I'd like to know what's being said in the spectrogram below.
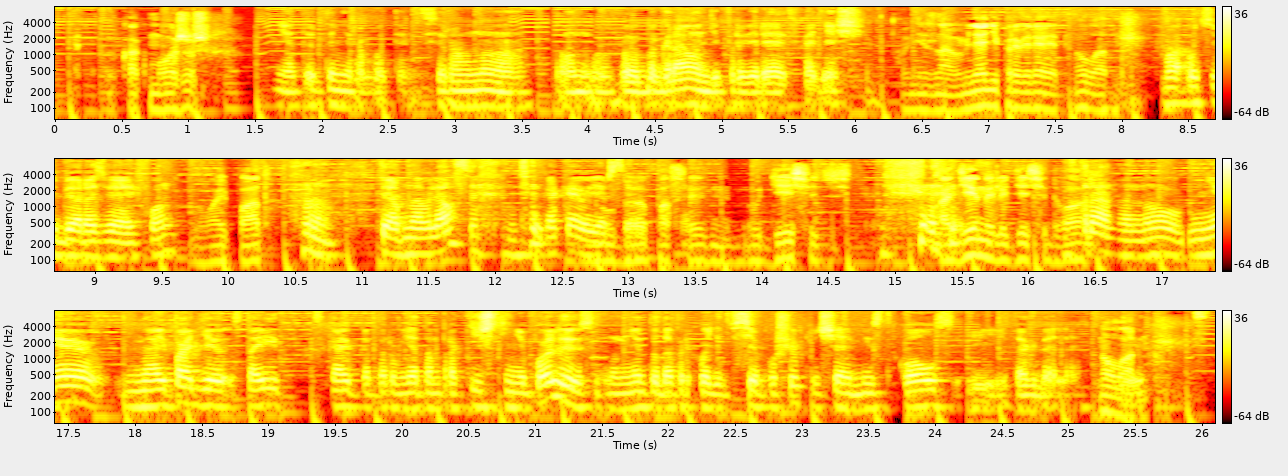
как можешь. Нет, это не работает. Все равно он в бэкграунде проверяет входящие. Не знаю, у меня не проверяет. Ну ладно. У тебя разве iPhone? Ну, iPad. Хм. Ты обновлялся? Какая версия? Ну, да, последний. Ну, 10. 1 или 10.2. Странно, но мне на iPad стоит Skype, которым я там практически не пользуюсь, но мне туда приходят все пуши, включая Mist Calls и так далее. Ну ладно. И,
